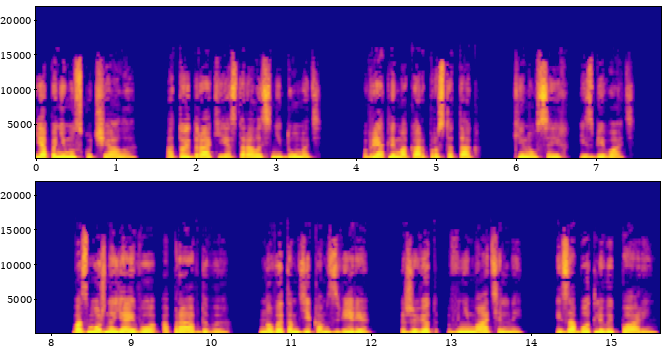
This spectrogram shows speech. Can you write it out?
Я по нему скучала. О той драке я старалась не думать. Вряд ли Макар просто так кинулся их избивать. Возможно, я его оправдываю, но в этом диком звере живет внимательный и заботливый парень,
